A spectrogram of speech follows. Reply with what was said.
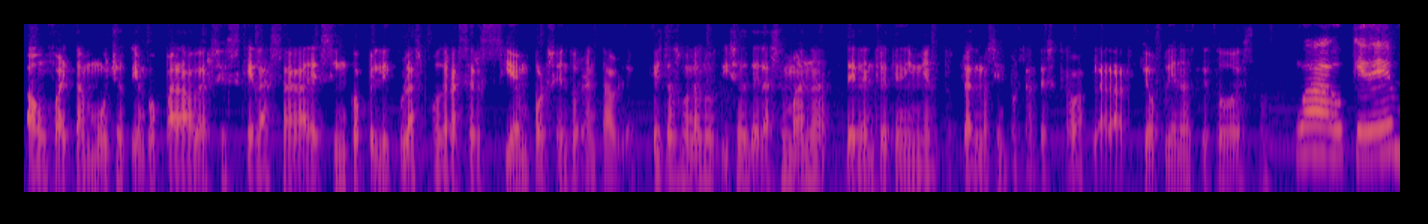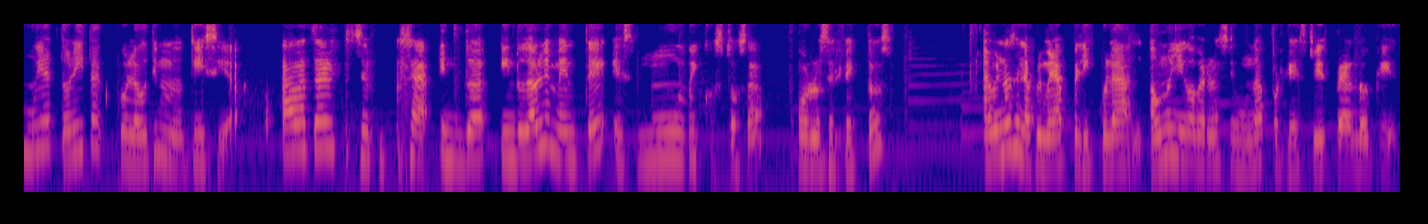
aún falta mucho tiempo para ver si es que la saga de 5 películas podrá ser 100% rentable. Estas son las noticias de la semana del entretenimiento, las más importantes que voy a aclarar. ¿Qué opinas de todo esto? Wow, quedé muy atónita con la última noticia. Avatar, o sea, indudablemente es muy costosa por los efectos. Al menos en la primera película, aún no llego a ver la segunda porque estoy esperando que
